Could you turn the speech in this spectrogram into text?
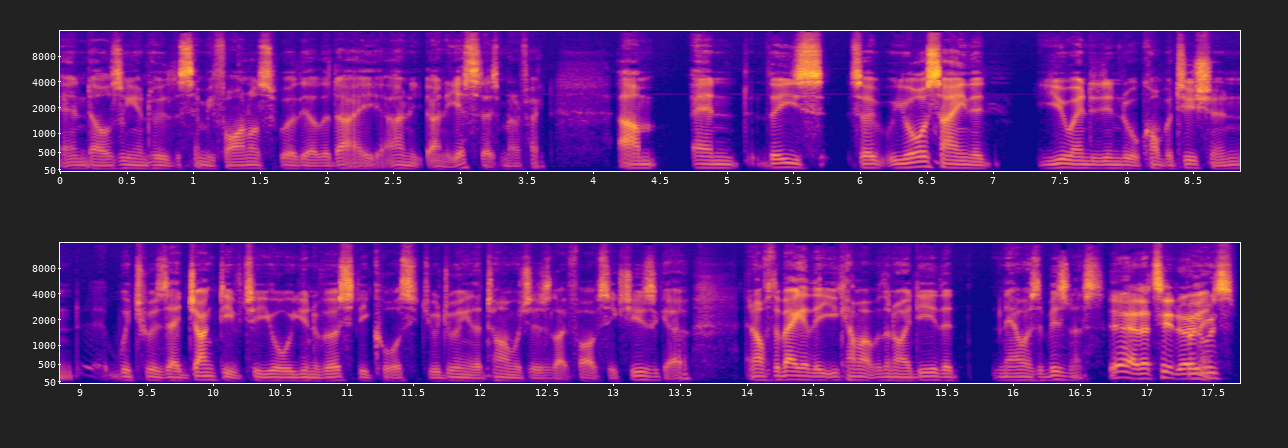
and I was looking at who the semi-finalists were the other day, only, only yesterday, as a matter of fact. Um, and these, so you're saying that you entered into a competition which was adjunctive to your university course that you were doing at the time, which is like five, six years ago. And off the back of that, you come up with an idea that now as a business. Yeah, that's it. Brilliant. It was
